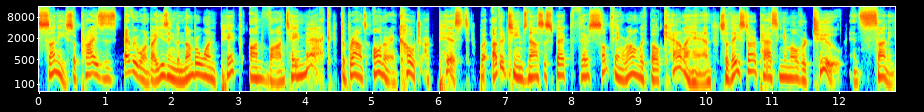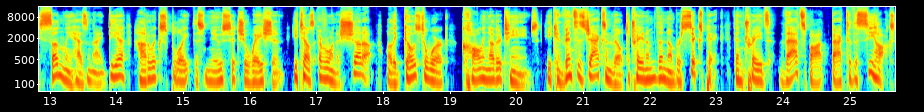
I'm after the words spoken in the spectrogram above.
Sonny surprises everyone by using the number one pick on Vontae Mack. The Browns owner and coach are pissed, but other teams now suspect there's something wrong with Bo Callahan, so they start passing him over too. And Sonny suddenly has an idea how to exploit this new situation. He tells everyone to shut up while he goes to work calling other teams. He convinces Jacksonville to trade him the number six pick, then trades that spot back to the Seahawks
